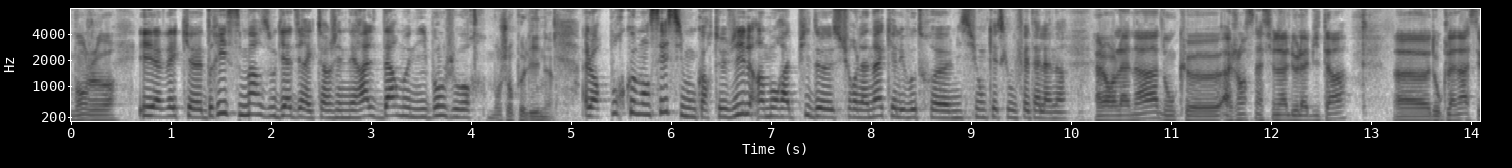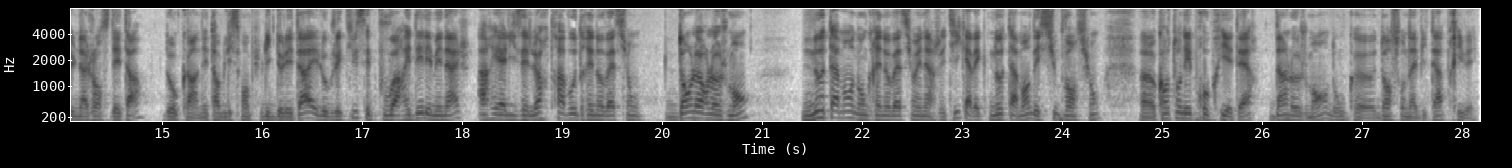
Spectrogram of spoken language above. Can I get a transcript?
Bonjour. Et avec Driss Marzouga, directeur général d'Harmonie. Bonjour. Bonjour Pauline. Alors pour commencer, Simon Corteville, un mot rapide sur l'ANA. Quelle est votre mission? Qu'est-ce que vous faites à l'ANA? Alors l'ANA, donc euh, Agence nationale de l'habitat. Euh, donc l'ANA, c'est une agence d'État, donc un établissement public de l'État, et l'objectif, c'est de pouvoir aider les ménages à réaliser leurs travaux de rénovation dans leur logement, notamment donc rénovation énergétique, avec notamment des subventions euh, quand on est propriétaire d'un logement, donc dans son habitat privé.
